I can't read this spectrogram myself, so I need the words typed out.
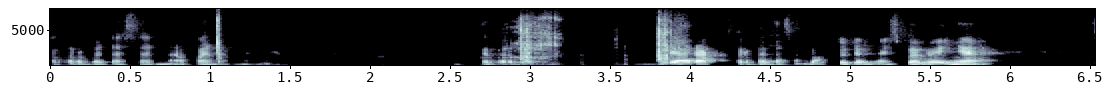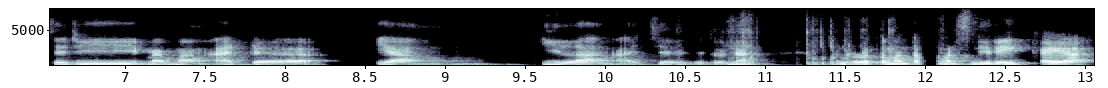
keterbatasan apa namanya? Keterbatasan jarak keterbatasan waktu dan lain sebagainya. Jadi memang ada yang hilang aja gitu nah menurut teman-teman sendiri kayak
